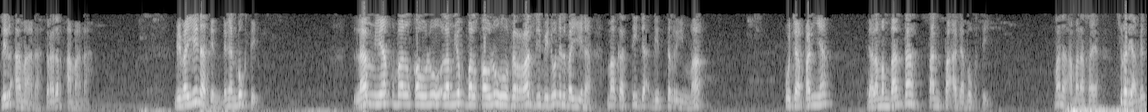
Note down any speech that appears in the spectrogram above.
lil amanah terhadap amanah bibayinatin dengan bukti lam yaqbal qawluhu lam yuqbal qawluhu fir radd bidunil bayyinah maka tidak diterima ucapannya dalam membantah tanpa ada bukti mana amanah saya sudah diambil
